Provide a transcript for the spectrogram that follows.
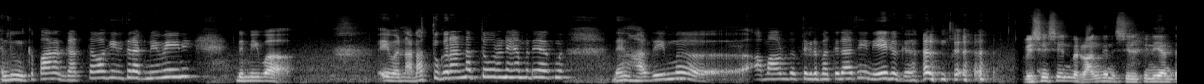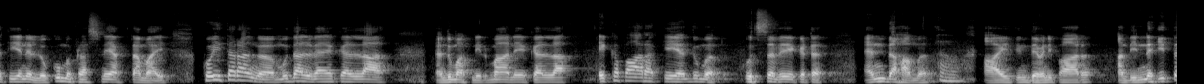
ඇඳුම් එක පාරක් ගත්තා වගේ විතරක් නෙවෙයිනේ ද මේවා ඒව නඩත්තු කරන්නත් ඕරන හැම දෙයක්ම. දැන් හරිම අමාරු තත්කට පතිලා තියෙන ඒක කරන්න. විශේෂයෙන්ම රංගන ශිල්පිනියන්ට තියෙන ලොකුම ප්‍රශ්නයක් තමයි කොයි තරං මුදල් වැය කල්ලා ඇඳුමක් නිර්මාණය කල්ලා එක පාරක්කේ ඇඳුම උත්සවයකට ඇන්දහම ආයිතින් දෙවැනි පාර අඳන්න හිත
